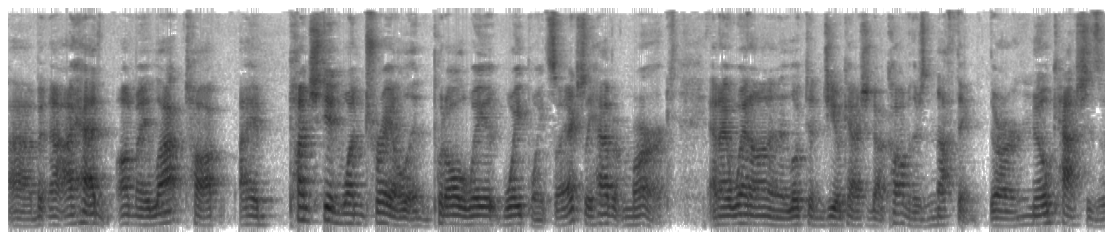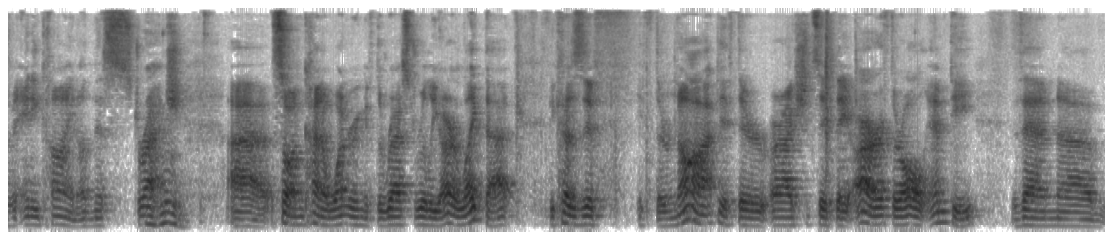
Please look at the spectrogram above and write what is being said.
Uh, but now I had on my laptop, I had punched in one trail and put all the way waypoints. So I actually have it marked. And I went on and I looked at geocaching.com and there's nothing. There are no caches of any kind on this stretch. Uh, so I'm kind of wondering if the rest really are like that. Because if if they're not, if they're, or I should say, if they are, if they're all empty, then um,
